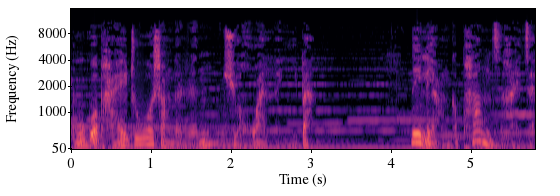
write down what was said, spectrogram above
不过牌桌上的人却换了。那两个胖子还在，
